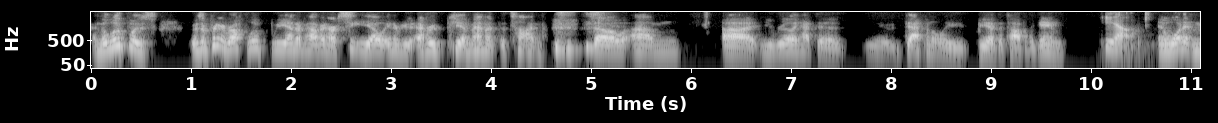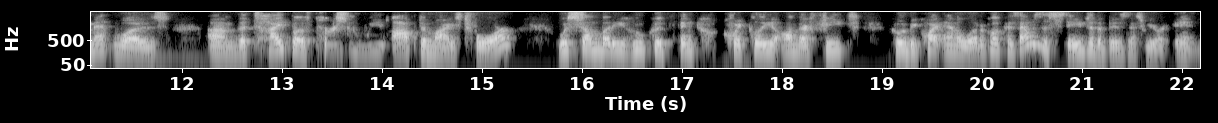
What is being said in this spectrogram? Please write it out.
and the loop was it was a pretty rough loop. We ended up having our CEO interview every PMM at the time, so um, uh, you really had to you know, definitely be at the top of the game. Yeah, and what it meant was um, the type of person we optimized for was somebody who could think quickly on their feet, who would be quite analytical, because that was the stage of the business we were in.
